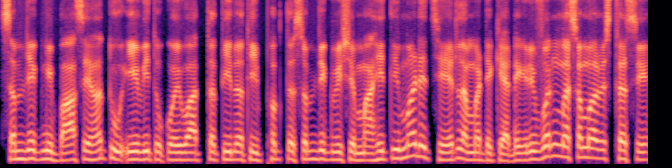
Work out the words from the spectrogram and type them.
સબ્જેક્ટની પાસે હતું એવી તો કોઈ વાત થતી નથી. ફક્ત સબ્જેક્ટ વિશે માહિતી મળે છે, એટલા માટે કેટેગરી વનમાં સમાવેશ થશે.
